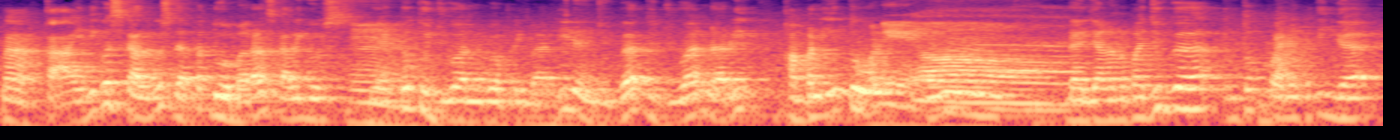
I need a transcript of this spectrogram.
nah ke A ini gue sekaligus dapat dua barang sekaligus, Hmm. yaitu tujuan gue pribadi dan juga tujuan dari company itu. Company, Hmm. Dan jangan lupa juga untuk poin yang ketiga,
